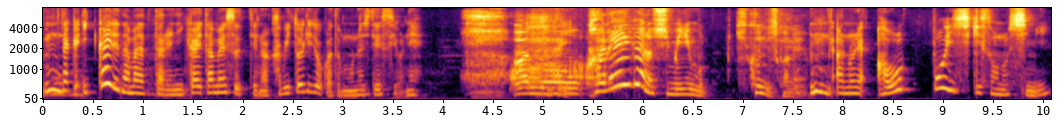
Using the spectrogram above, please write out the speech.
うんだから1回でダメだったら2回試すっていうのはカビ取りとかでも同じですよね。あのカレー以外のシミにも効くんですかね？うん、あのね青っぽい色素のシミ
